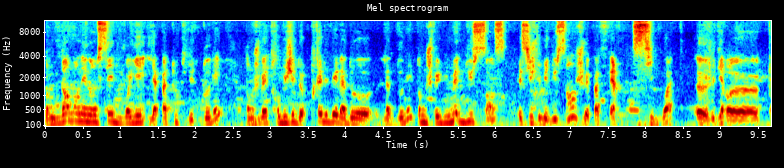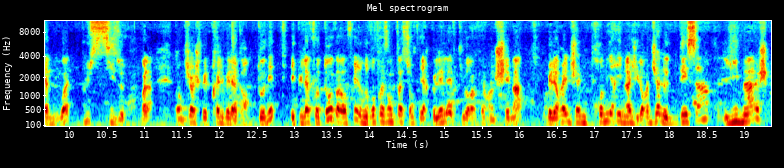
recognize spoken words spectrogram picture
Donc, dans mon énoncé, vous voyez, il n'y a pas tout qui est donné. Donc, je vais être obligé de prélever la, do- la donnée. Donc, je vais lui mettre du sens. Et si je lui mets du sens, je ne vais pas faire six boîtes, euh, je veux dire euh, quatre boîtes plus six œufs. Voilà. Donc, déjà, je vais prélever la donnée. Et puis, la photo va offrir une représentation. C'est-à-dire que l'élève qui voudra faire un schéma, il aura déjà une première image. Il aura déjà le dessin, l'image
